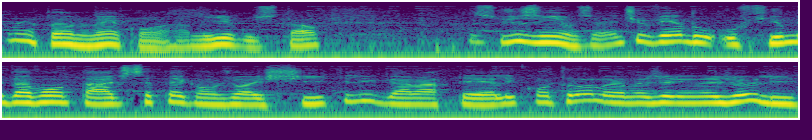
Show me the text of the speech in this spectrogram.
comentando, né, com amigos e tal vizinhos. A gente vendo o filme dá vontade de você pegar um joystick, ligar na tela e controlando a Angelina Jolie.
